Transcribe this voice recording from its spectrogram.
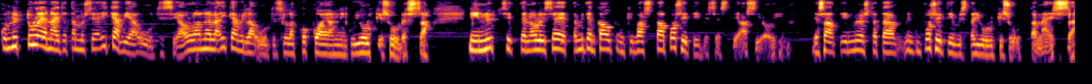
kun nyt tulee näitä tämmöisiä ikäviä uutisia, ollaan näillä ikävillä uutisilla koko ajan niin kuin julkisuudessa, niin nyt sitten oli se, että miten kaupunki vastaa positiivisesti asioihin. Ja saatiin myös tätä niin kuin positiivista julkisuutta näissä.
